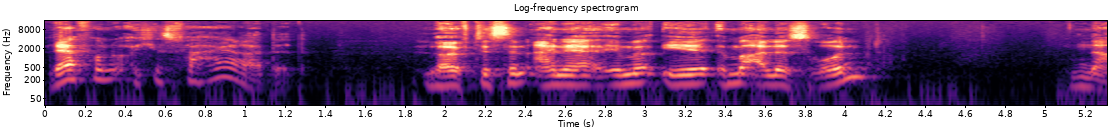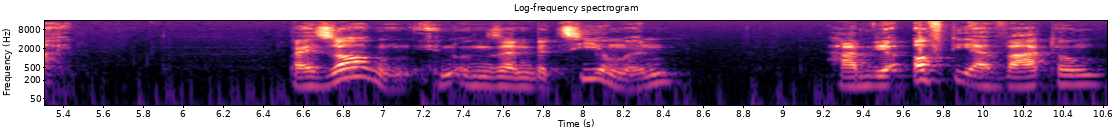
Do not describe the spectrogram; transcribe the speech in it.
Wer von euch ist verheiratet? Läuft es in einer Ehe immer alles rund? Nein. Bei Sorgen in unseren Beziehungen haben wir oft die Erwartung,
